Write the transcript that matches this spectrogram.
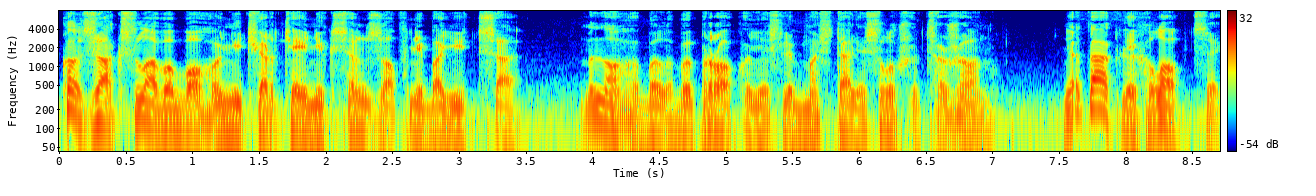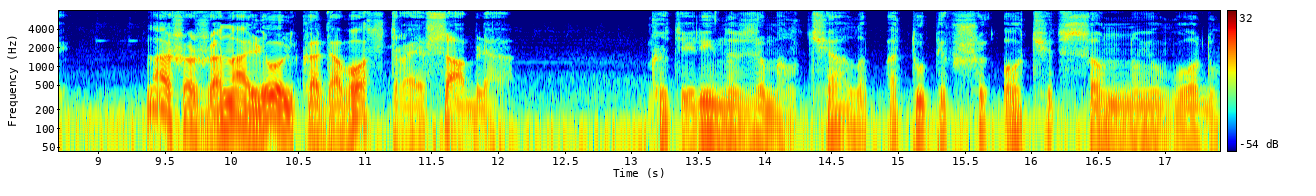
«Казак, слава богу, ни чертей, ни ксензов не боится. Много было бы проку, если бы мы стали слушаться жен. Не так ли, хлопцы? Наша жена люлька да вострая сабля». Катерина замолчала, потупивши очи в сонную воду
